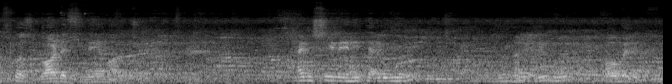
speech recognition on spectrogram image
Of course, goddess name also. Have you seen any Telugu movie? No, any movie? Bahubali.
